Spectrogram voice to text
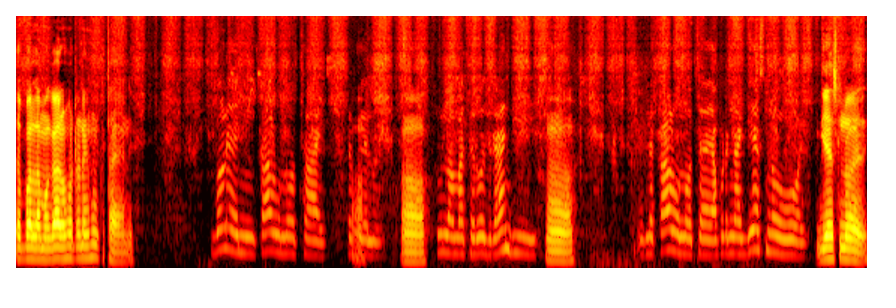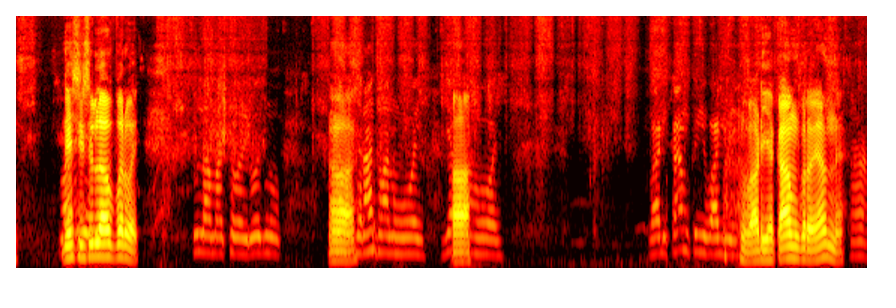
તપાલામાં ગારો હોટાડે શું થાય આને બળે ની કાળું ન થાય તપેલું હા માથે રોજ રાંધી હા. એટલે કાળું ન થાય આપણે ના ગેસ ન હોય. ગેસ નો હોય. દેશી ચૂલા ઉપર હોય. ચૂલામાંથી હોય રોજનું. હા. રાંધવાનું હોય. ગેસ હોય. વાડી કામ કરી વાડીએ વાડીએ કામ કરો એમ ને? હા.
